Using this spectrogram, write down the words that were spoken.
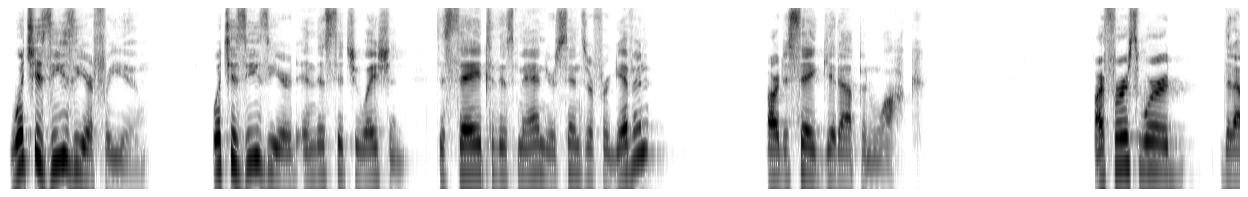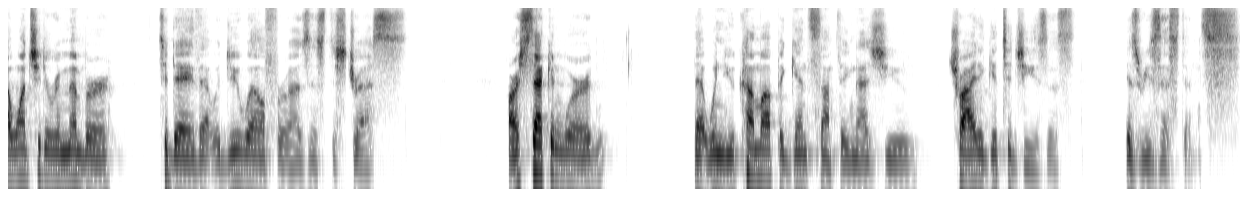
Which is easier for you? Which is easier in this situation? To say to this man, Your sins are forgiven, or to say, Get up and walk? Our first word that I want you to remember today that would do well for us is distress. Our second word that when you come up against something as you try to get to Jesus, is resistance.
